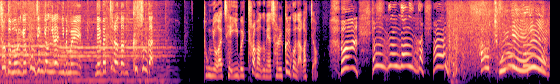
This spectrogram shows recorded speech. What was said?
저도 모르게 홍진경이란 이름을 내뱉으려던 그 순간 동료가 제 입을 틀어막으며 저를 끌고 나갔죠. 음, 아우 조용히 해.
